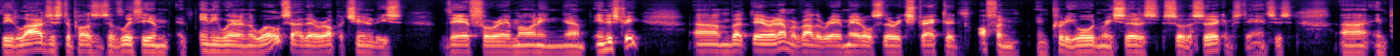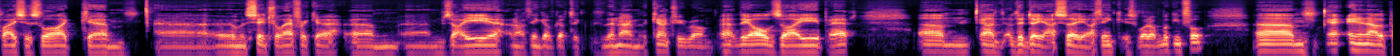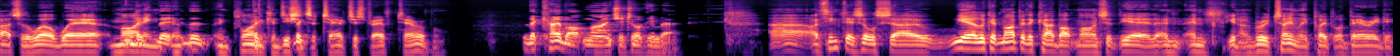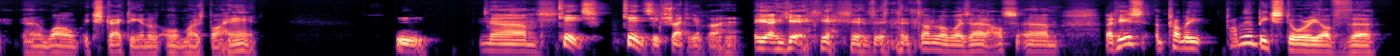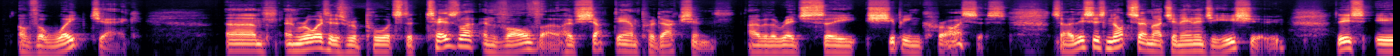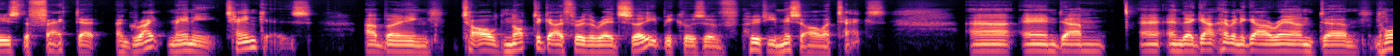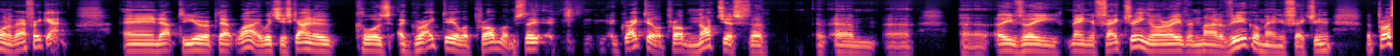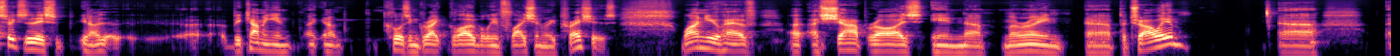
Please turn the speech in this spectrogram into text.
the largest deposits of lithium anywhere in the world, so there are opportunities there for our mining um, industry. Um, but there are a number of other rare metals that are extracted often in pretty ordinary sort of, sort of circumstances uh, in places like um, uh, Central Africa, um, um, Zaire, and I think I've got the, the name of the country wrong, uh, the old Zaire perhaps. Um, uh, the DRC, I think, is what I'm looking for, um, and in other parts of the world where mining the, the, the, employment conditions are ter- just ter- terrible. The cobalt mines you're talking about. Uh, I think there's also, yeah, look, it might be the cobalt mines that, yeah, and, and you know, routinely people are buried uh, while extracting it almost by hand. Hmm. Um, kids, kids extracting it by hand. Yeah, yeah, yeah. It's not always adults. Um, but here's probably probably the big story of the of the week, Jack. Um, and Reuters reports that Tesla and Volvo have shut down production over the Red Sea shipping crisis. So, this is not so much an energy issue. This is the fact that a great many tankers are being told not to go through the Red Sea because of Houthi missile attacks. Uh, and um, and they're go- having to go around um, the Horn of Africa and up to Europe that way, which is going to cause a great deal of problems. A great deal of problem, not just for um, uh, uh, EV manufacturing or even motor vehicle manufacturing. The prospects of this, you know, uh, becoming in, you know, causing great global inflationary pressures. One, you have a, a sharp rise in uh, marine uh, petroleum. Uh,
